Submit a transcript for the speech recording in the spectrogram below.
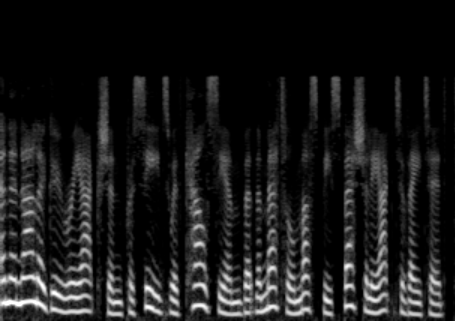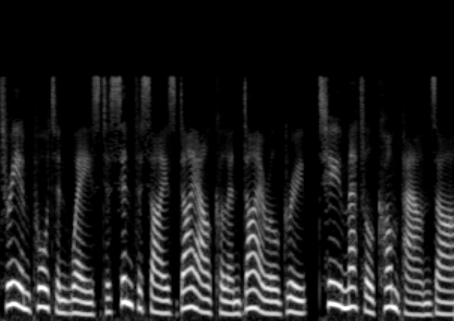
An analogous reaction proceeds with calcium but the metal must be specially activated. Three important ways to synthesize dialkyl and diaryl group 2 metal compounds are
